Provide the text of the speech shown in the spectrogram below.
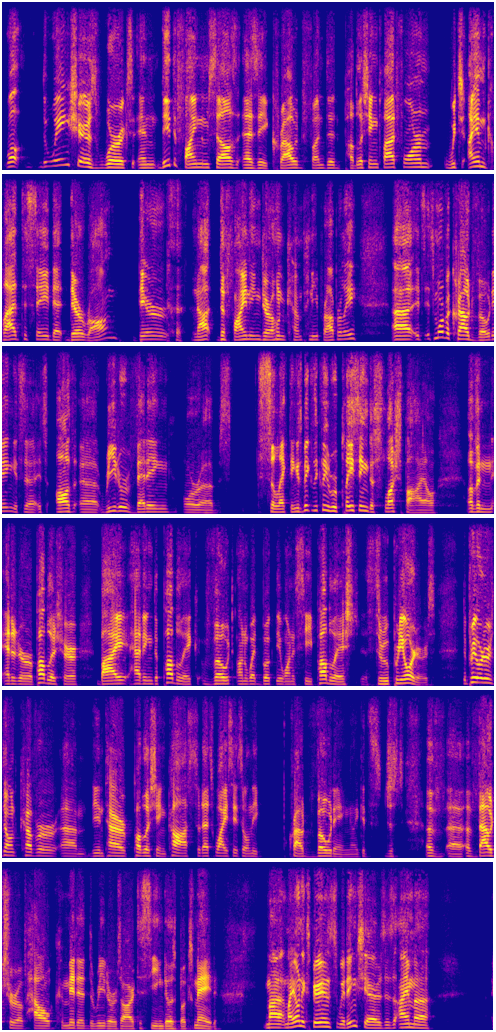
Well, the way Shares works, and they define themselves as a crowd-funded publishing platform, which I am glad to say that they're wrong. They're not defining their own company properly. Uh, it's it's more of a crowd voting. It's a it's all uh, reader vetting or uh, selecting. It's basically replacing the slush pile of an editor or publisher by having the public vote on what book they want to see published through pre-orders. The pre-orders don't cover um, the entire publishing cost, so that's why I say it's only crowd voting. Like it's just a, uh, a voucher of how committed the readers are to seeing those books made. My my own experience with Inkshares is I'm a.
